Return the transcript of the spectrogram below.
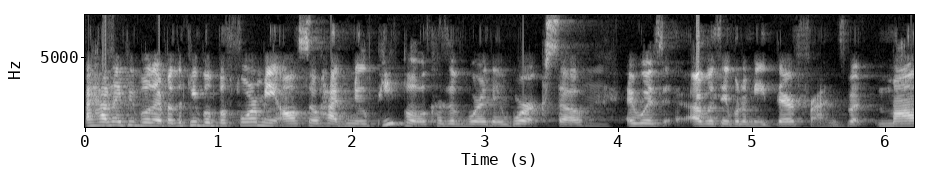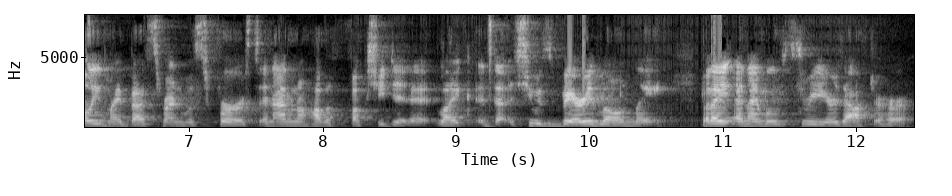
I had my people there, but the people before me also had new people because of where they work. So Mm. it was I was able to meet their friends. But Molly, my best friend, was first, and I don't know how the fuck she did it. Like that, she was very lonely. But I and I moved three years after her.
